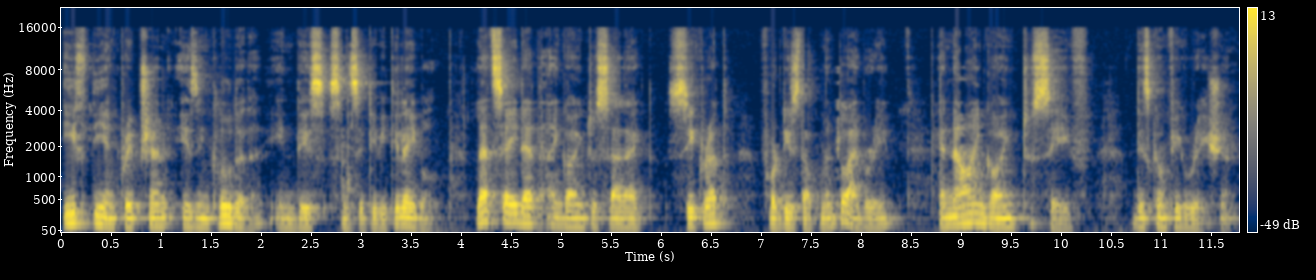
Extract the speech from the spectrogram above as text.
if the encryption is included in this sensitivity label. Let's say that I'm going to select secret for this document library, and now I'm going to save this configuration.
